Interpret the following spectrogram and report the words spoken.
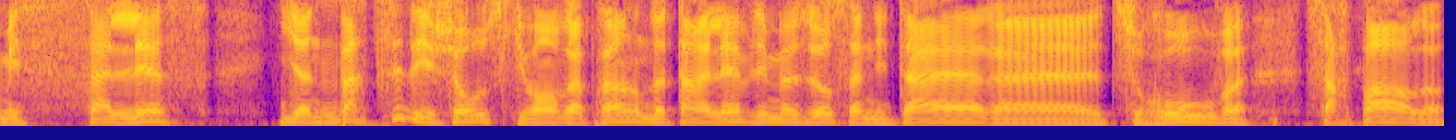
mais ça laisse. Il y a une partie des choses qui vont reprendre. T'enlèves les mesures sanitaires, euh, tu rouvres, ça repart là.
